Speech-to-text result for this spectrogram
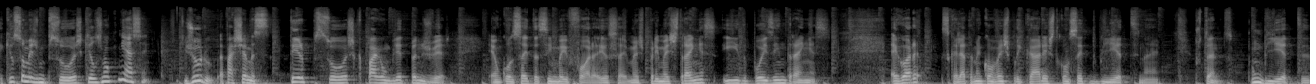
Aquilo são mesmo pessoas que eles não conhecem. Juro, epá, chama-se ter pessoas que pagam bilhete para nos ver. É um conceito assim meio fora, eu sei, mas primeiro estranha-se e depois entranha-se. Agora, se calhar também convém explicar este conceito de bilhete, não é? Portanto, um bilhete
